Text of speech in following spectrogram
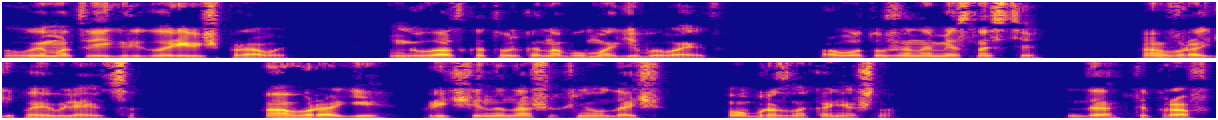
Вы, Матвей Григорьевич, правы. Гладко только на бумаге бывает. А вот уже на местности овраги появляются. Овраги — причины наших неудач. Образно, конечно. Да, ты прав.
